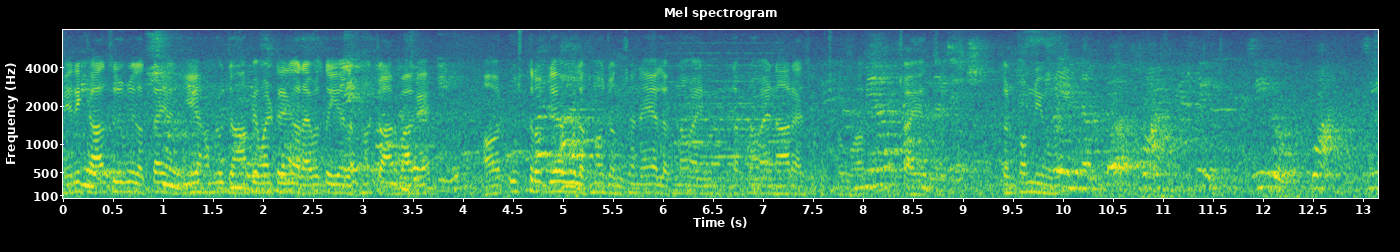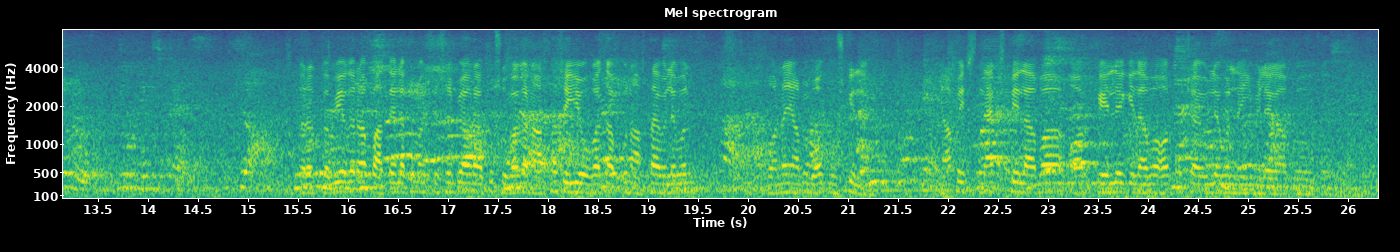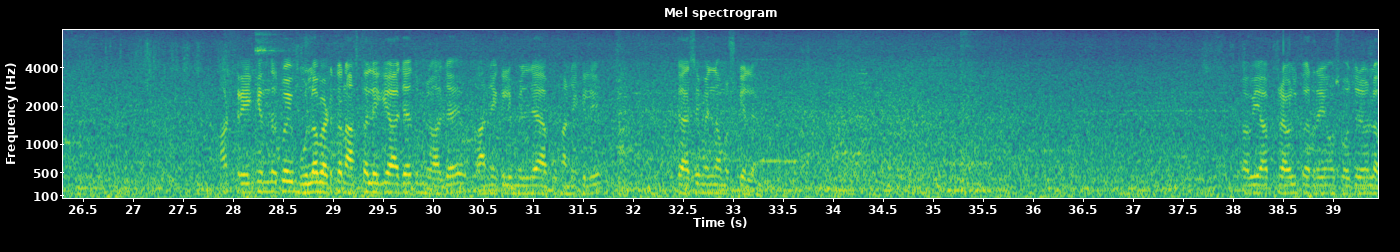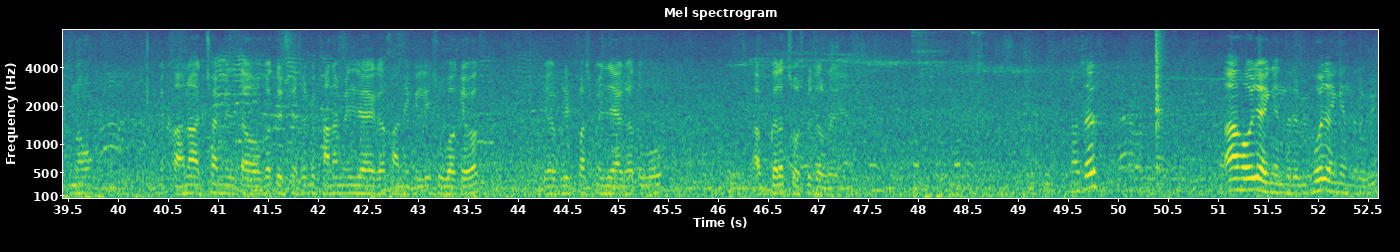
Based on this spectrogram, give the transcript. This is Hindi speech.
मेरे ख्याल से मुझे लगता है ये हम लोग जहाँ पे हमारी ट्रेन का अराइवल तो ये लखनऊ चार बाग है। और उस तरफ़ जो है वो लखनऊ जंक्शन है या Lucknow N Lucknow N R ऐसे कुछ होगा शायद से। कंफर्म नहीं होगा। अगर आप कभी अगर आप आते हैं लखनऊ स्टेशन पे और आपको सुबह का नाश्ता चाहिए होगा तो आपको नाश्ता अवेलेबल होना यहाँ पे बहुत मुश्किल है। यहाँ पे स्नैक्स के अलावा और केले के अलावा और कुछ अवेलेबल नहीं मिलेगा आप लोगों को। हाँ ट्रेन के अंदर कोई भूला बैठकर नाश्ता लेके आ जाए तो आ जाए, खाने के लिए मिल जाए, आपको खाने के लिए। तो ऐसे मिलना मुश्किल है। कभी आप ट्रैवल कर रहे हो, सोच रहे हो लखनऊ, में खाना अच्छा मिलता होगा तो स्टेशन पे खाना मिल जाएगा खाने के लिए सुबह के वक्त। या ब्रेकफास्ट मिल जाएगा तो वो आप गलत सोच कर चल रहे हैं। हाँ सर? हाँ हो जाएँगे अंदर अभी हो जाएँगे अंदर अभी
